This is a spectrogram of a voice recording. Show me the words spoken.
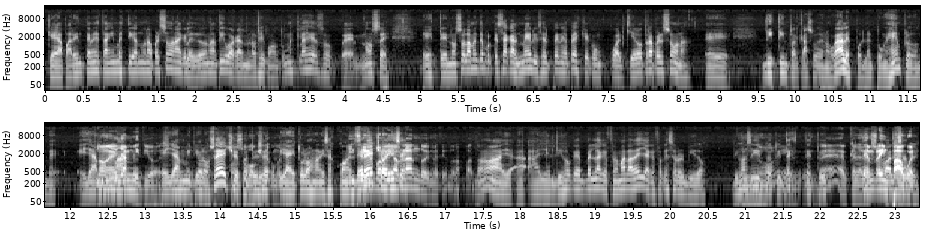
que aparentemente están investigando a una persona que le dio donativo a Carmelo Ríos. Cuando tú mezclas eso, pues no sé, este no solamente porque sea Carmelo y sea el PNP, es que con cualquier otra persona... Eh, distinto al caso de Nogales, por darte un ejemplo, donde ella no, ella admitió ella admitió los hechos y, ahí tú los analizas con el derecho. por ahí hablando y metiendo las patas. No, no, ayer, dijo que es verdad que fue mala de ella, que fue que se lo olvidó. Dijo así, te, estoy, eh, que le den brain power.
